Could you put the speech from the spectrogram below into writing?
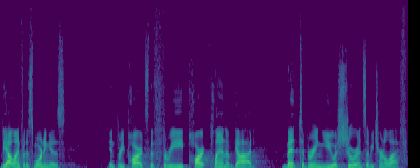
The outline for this morning is in three parts, the three part plan of God meant to bring you assurance of eternal life.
